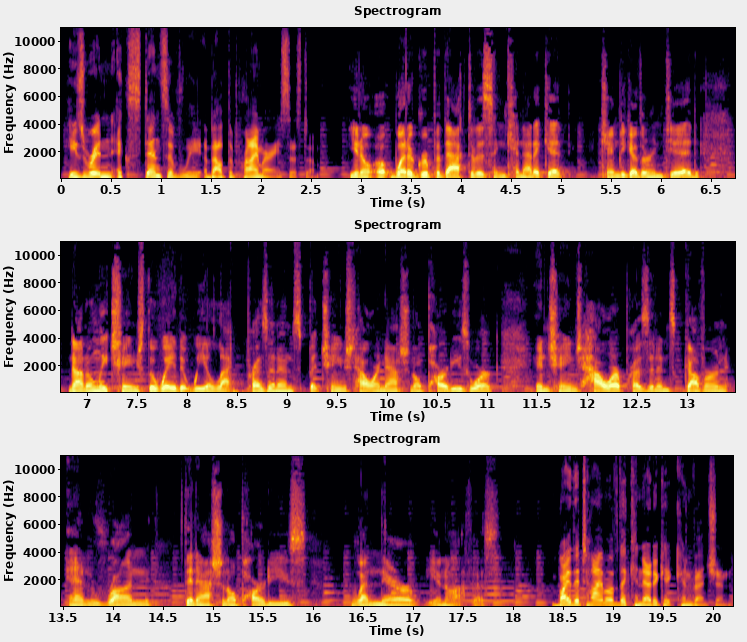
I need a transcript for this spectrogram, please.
He's written extensively about the primary system. You know, uh, what a group of activists in Connecticut came together and did not only changed the way that we elect presidents, but changed how our national parties work and changed how our presidents govern and run the national parties when they're in office. By the time of the Connecticut Convention,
